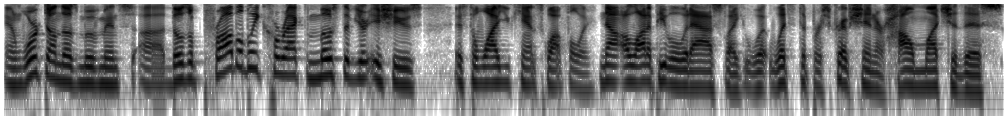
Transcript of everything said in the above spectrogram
and worked on those movements, uh, those will probably correct most of your issues as to why you can't squat fully. Now, a lot of people would ask, like, what what's the prescription or how much of this,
